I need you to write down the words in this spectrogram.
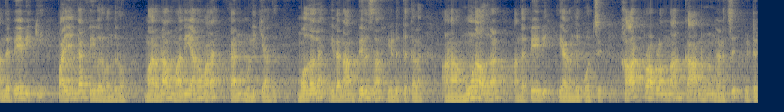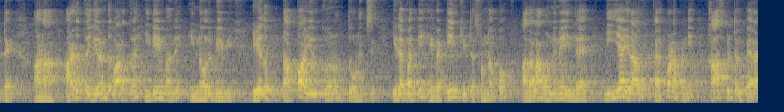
அந்த பேபிக்கு பயங்கர ஃபீவர் வந்துடும் மறுநாள் மதியானம் வர கண் முழிக்காது. முதல்ல இதை நான் பெருசாக எடுத்துக்கல. ஆனால் மூணாவது நாள் அந்த பேபி இறந்து போச்சு. ஹார்ட் ப்ராப்ளம் தான் காரணம்னு நினச்சி விட்டுட்டேன். ஆனால் அடுத்த இரண்டு வாரத்தில் இதே மாதிரி இன்னொரு பேபி ஏதோ தப்பாக இருக்குன்னு தோணுச்சு. இதை பற்றி எங்கள் டீம் கிட்ட சொன்னப்போ அதெல்லாம் ஒன்றுமே இல்லை. நீயா ஏதாவது கற்பனை பண்ணி ஹாஸ்பிட்டல் பேரை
